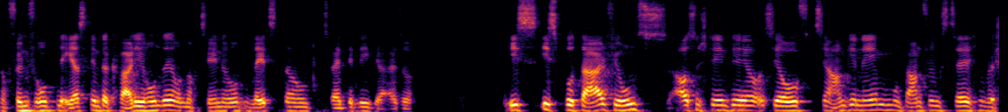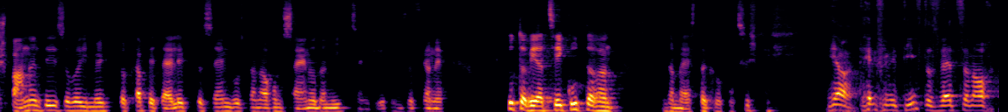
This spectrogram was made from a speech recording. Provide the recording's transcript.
nach fünf Runden erst in der Quali-Runde und nach zehn Runden letzter und zweite Liga. Also ist, ist brutal für uns Außenstehende sehr oft sehr angenehm, unter Anführungszeichen, weil spannend ist, aber ich möchte da kein Beteiligter sein, wo es dann auch um Sein oder Nichtsein geht. Insofern tut der WRC gut daran, in der Meistergruppe zu spielen. Ja, definitiv. Das wäre jetzt dann auch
